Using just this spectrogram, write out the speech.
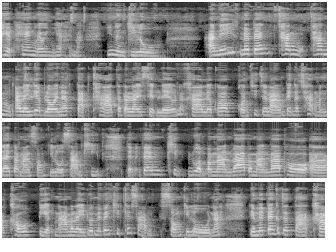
เห็ดแห้งแล้วอย่างเงี้ยเห็นไหมนี่หนึ่งกิโล อันนี้แม่แป้งช่างช่างอะไรเรียบร้อยนะ ตัดขาตัดอะไรเสร็จแล้วนะคะ แล้วก็ก่อนที่จะล้างแม่แป้งก็ช่างมันได้ประมาณ2กิโล3ขีด แต่แม่แป้งคิดรวมประมาณว่าประมาณว่าพอเอ่อเขาเปียกน้ำอะไรด้วยแม่แป้งคิดแค่3 2กิโลนะเดี๋ยวแม่แป้งก็จะตากเขา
